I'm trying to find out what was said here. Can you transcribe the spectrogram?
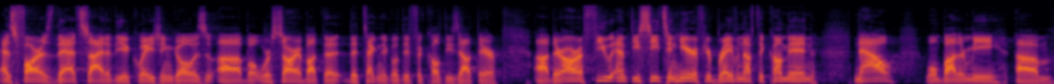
as far as that side of the equation goes. Uh, but we're sorry about the, the technical difficulties out there. Uh, there are a few empty seats in here. If you're brave enough to come in now, won't bother me. Um,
